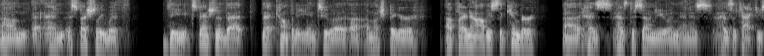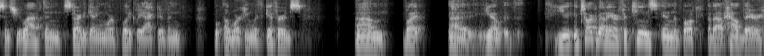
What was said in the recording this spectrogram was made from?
Um, and especially with the expansion of that that company into a, a much bigger uh, player. Now, obviously, Kimber uh, has has disowned you and, and, has has attacked you since you left and started getting more politically active and uh, working with Giffords. Um, but uh, you know, you, you talk about AR-15s in the book about how they're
